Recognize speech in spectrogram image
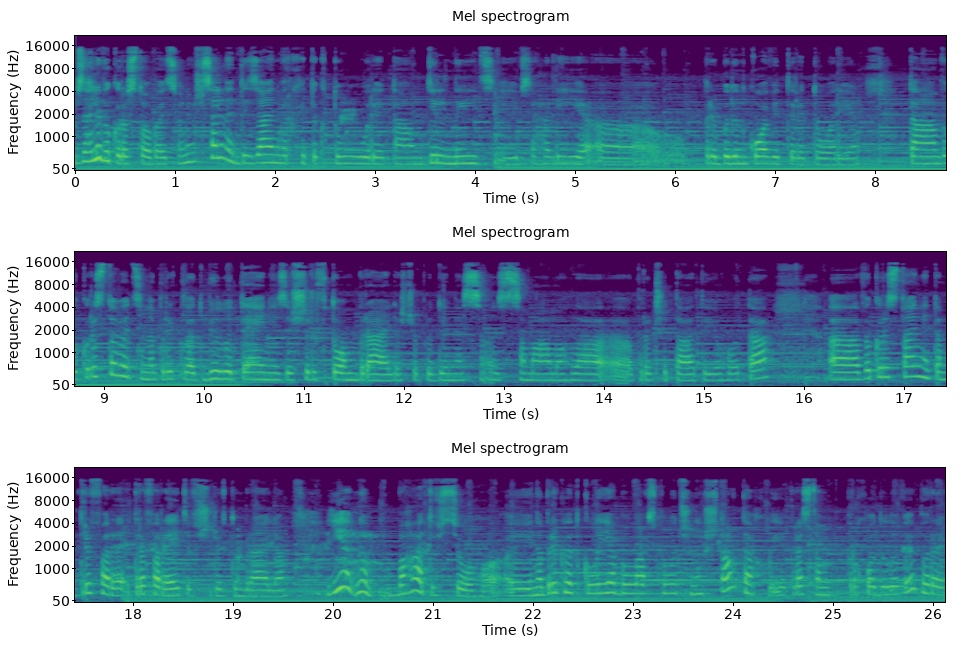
взагалі використовується універсальний дизайн в архітектурі, там дільниці і взагалі прибудинкові території. Там використовується, наприклад, бюлетені зі шрифтом Брайля, щоб людина сама могла е, прочитати його. Та Використання там трафаретів шрифтом Брайля. Є ну, багато всього. І, Наприклад, коли я була в Сполучених Штатах, якраз там проходили вибори,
